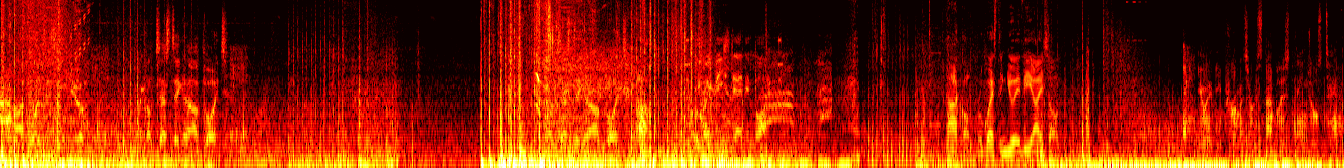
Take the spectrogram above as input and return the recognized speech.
Hardpoint is secure. Contesting hardpoint. Contesting hardpoint. UAV standing by. TACOM, requesting UAV eyes on. UAV perimeter established. Angels 10.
